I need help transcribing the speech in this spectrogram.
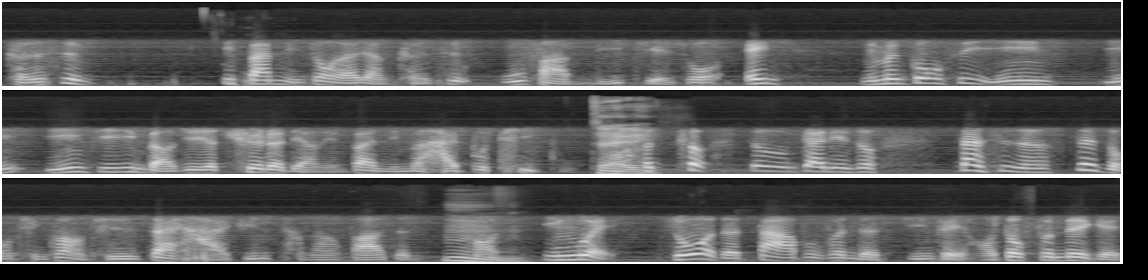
可能是一般民众来讲，可能是无法理解说，哎，你们公司已经。影影印机、印表机缺了两年半，你们还不替补？对，这这种概念说，但是呢，这种情况其实，在海军常常发生。嗯，因为所有的大部分的经费哈，都分配给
